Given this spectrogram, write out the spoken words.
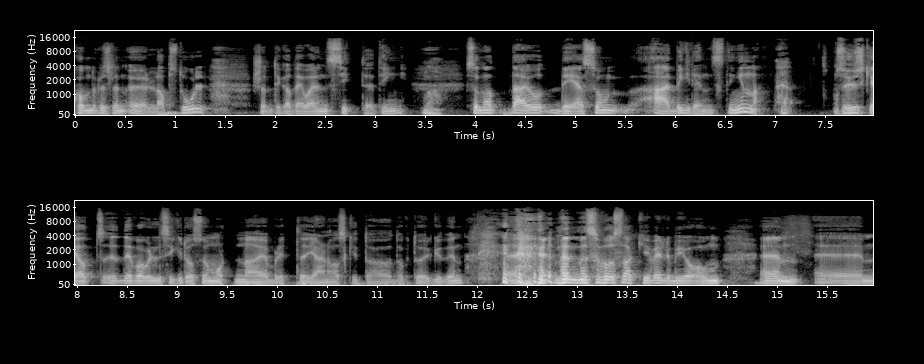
kom det plutselig en ørelappstol. Skjønte ikke at det var en sitteting. Sånn at det er jo det som er begrensningen, da. Ja. Og så husker jeg at Det var vel sikkert også Morten da jeg er blitt hjernevasket av doktor Gudvin. men, men så snakker vi veldig mye om um, um,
